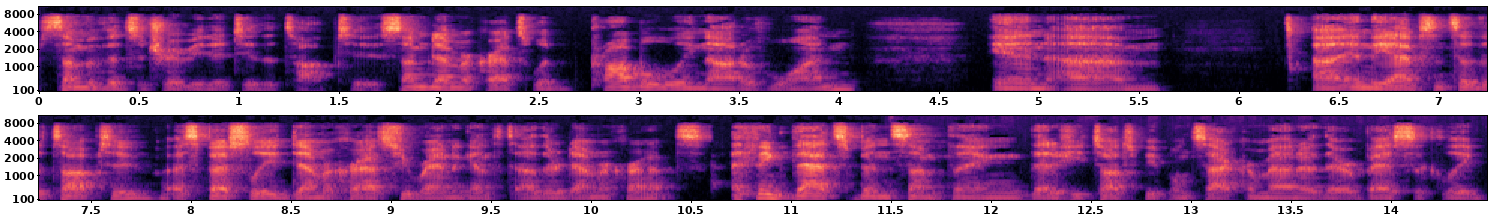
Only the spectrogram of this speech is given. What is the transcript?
some of it's attributed to the top two. Some Democrats would probably not have won in um, uh, in the absence of the top two, especially Democrats who ran against other Democrats. I think that's been something that if you talk to people in Sacramento, there are basically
